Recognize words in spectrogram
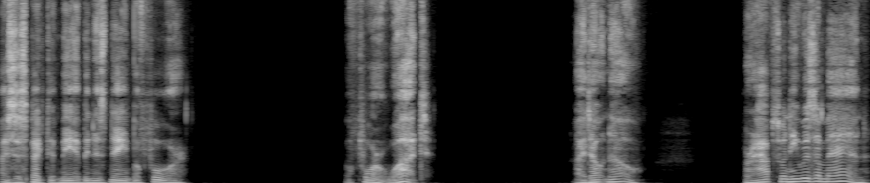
I suspect it may have been his name before. Before what? I don't know. Perhaps when he was a man,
